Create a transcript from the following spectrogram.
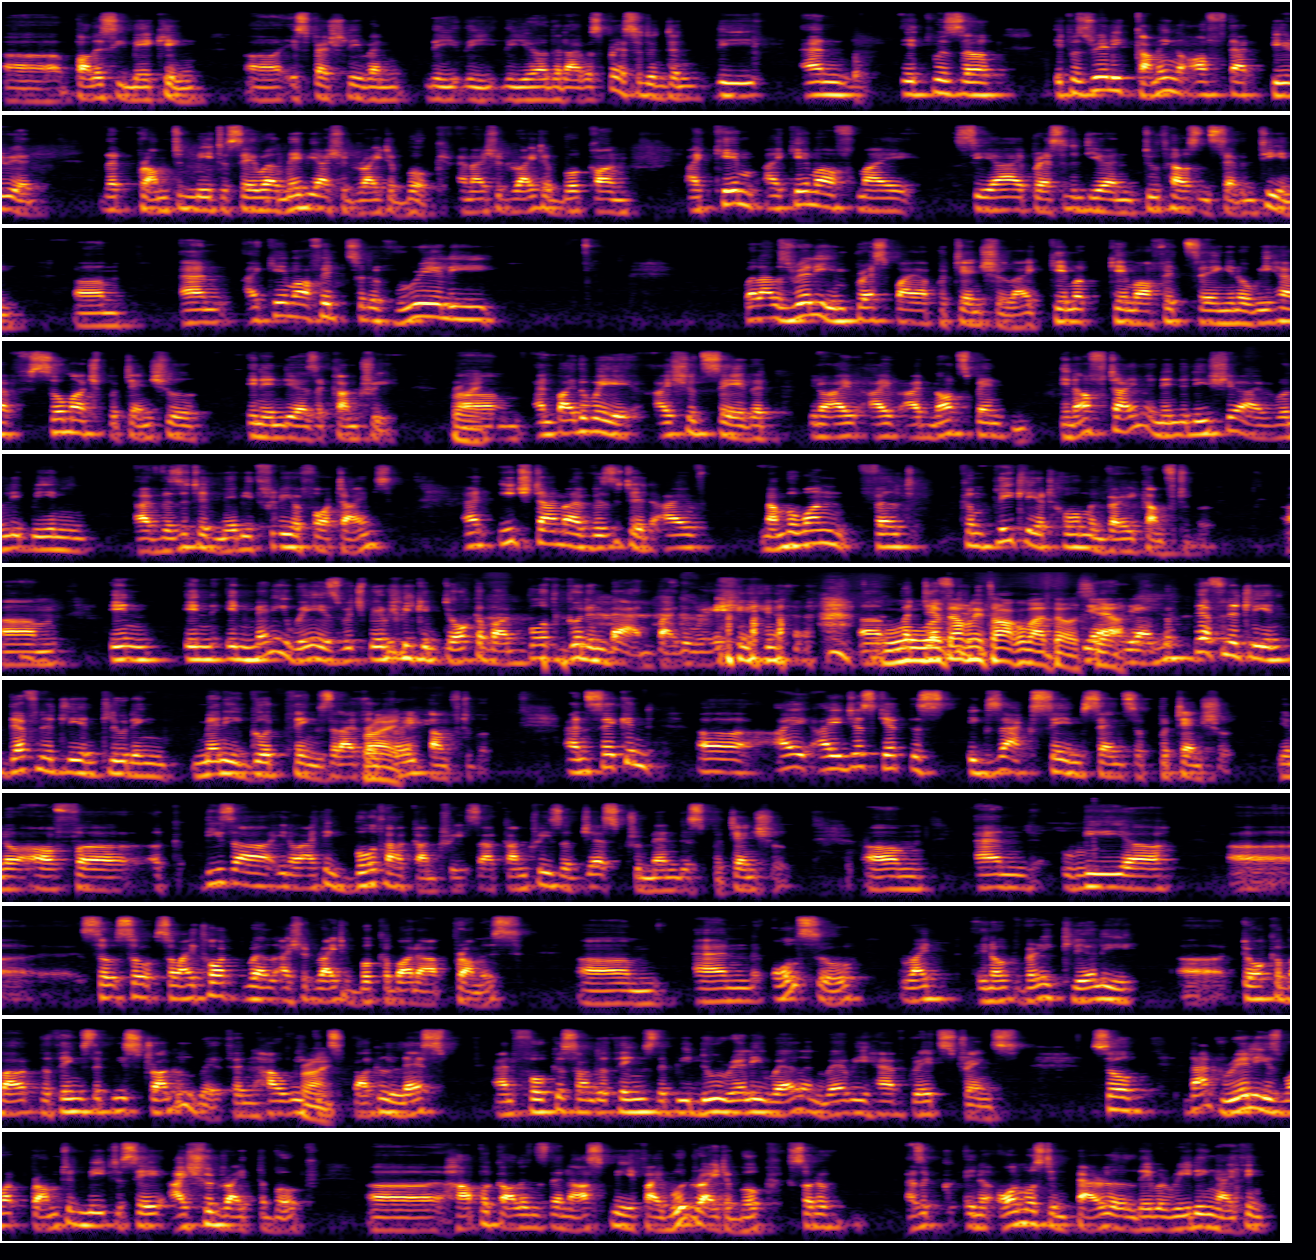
uh, policy making, uh, especially when the, the the year that I was president and the and it was uh, it was really coming off that period that prompted me to say, well, maybe I should write a book, and I should write a book on. I came I came off my CII president year in 2017. Um, and I came off it sort of really, well, I was really impressed by our potential. I came up, came off it saying, you know, we have so much potential in India as a country. Right. Um, and by the way, I should say that, you know, I, I've, I've not spent enough time in Indonesia. I've only been, I've visited maybe three or four times. And each time I've visited, I've, number one, felt completely at home and very comfortable. Um, in in in many ways, which maybe we can talk about, both good and bad, by the way. uh, we'll, definitely, definitely, talk about those. Yeah, yeah, yeah but definitely, definitely including many good things that I felt right. very comfortable. And second, uh, I I just get this exact same sense of potential. You know, of uh, these are you know I think both our countries are countries of just tremendous potential, um, and we. Uh, uh so so so I thought, well, I should write a book about our promise, um, and also write, you know, very clearly uh, talk about the things that we struggle with and how we right. can struggle less and focus on the things that we do really well and where we have great strengths. So that really is what prompted me to say I should write the book. Uh, HarperCollins then asked me if I would write a book, sort of as a you know almost in parallel. They were reading, I think,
